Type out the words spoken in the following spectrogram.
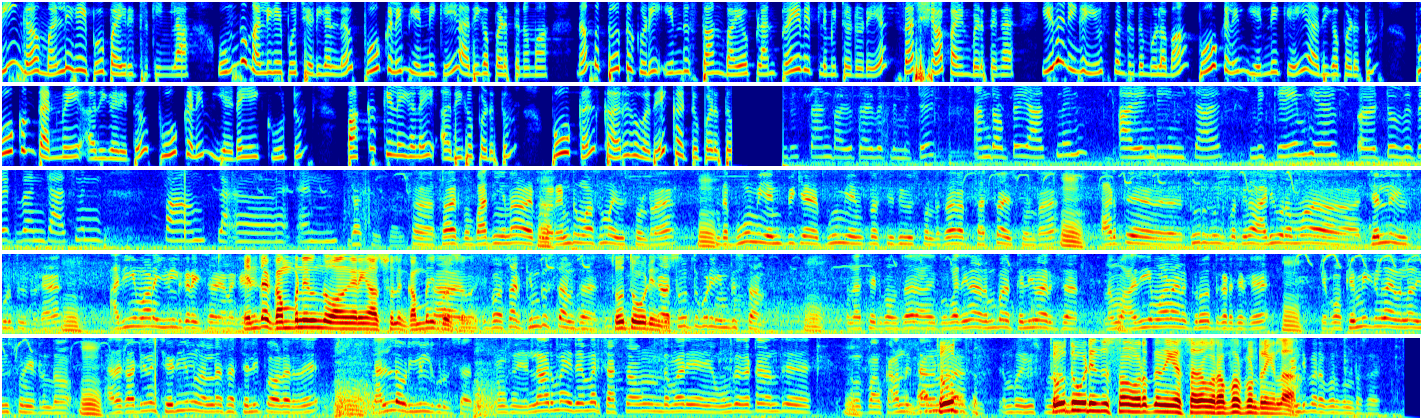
நீங்க மல்லிகைப்பூ பயிரிட்டிருக்கீங்களா? உங்க மல்லிகைப்பூ செடிகள்ல பூக்களின் எண்ணிக்கையை அதிகப்படுத்தணுமா? நம்ம Thoothukudi Hindustan bio plan private லிமிடெடுடைய சர்ஷா பயன்படுத்துங்க. இதை நீங்க யூஸ் பண்றது மூலமா பூக்களின் எண்ணிக்கையை அதிகப்படுத்தும், பூக்கும் தன்மையை அதிகரித்து, பூக்களின் எடையை கூட்டும், பக்க கிளைகளை அதிகப்படுத்தும், பூக்கள் கருகுவதை கட்டுப்படுத்தும். Hindustan Bio Private Limited. I'm Dr. Yasmin, R&D in charge. We came here uh, to visit one jasmine farm pla- uh, sir இப்போ பார்த்தீங்கன்னா இப்போ நான் ரெண்டு மாசமா யூஸ் பண்ணுறேன் இந்த பூமி என்பிகே பூமி என் ப்ளஸ் இது யூஸ் பண்ணுறேன் சார் அடுத்து சர்ச்சா யூஸ் பண்ணுறேன் ம். அடுத்து தூருக்கு பார்த்தீங்கன்னா அடி உரமாக ஜெல்லு யூஸ் கொடுத்துட்டு இருக்கேன். அதிகமான ஈல்டு கிடைக்கும் சார் எனக்கு. எந்த கம்பெனிலேருந்து வாங்குறீங்க? அது சொல்லுங்க. கம்பெனி பேர் சொல்லுங்க. இப்போ சார் ஹிந்துஸ்தான் சார் தூத்துக்குடி இந்த தூத்துக்குடி இந்துஸ்தான் ம். Nursery farm sir. இப்போ பார்த்தீங்கன்னா ரொம்ப தெளிவாக இருக்குது சார். நம்ம அதிகமான எனக்கு growth கிடைச்சிருக்கு. இப்போ கெமிக்கல் தான் இவ்வளோ யூஸ் பண்ணிட்டு இருந்தோம். அதை காட்டிலும் செடிகளும் நல்லா சார் செழிப்பாக வளருது. நல்ல ஒரு ஈல்டு கொடுக்கு சார். சார் எல்லாருமே இதே மாதிரி சர்ச்சாவும் இந்த மாதிரி உங்ககிட்ட வந்து கலந்துக்கிட்டாங்கன்னா ரொம்ப யூஸ்ஃபுல்லாக தூத்துக்குடி இந்துஸ்தான் உரத்தை நீங்கள் ரெஃபர் பண்ணுறீங்களா கண்டிப்பாக ரெஃபர் பண்ணுறேன் சார்.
